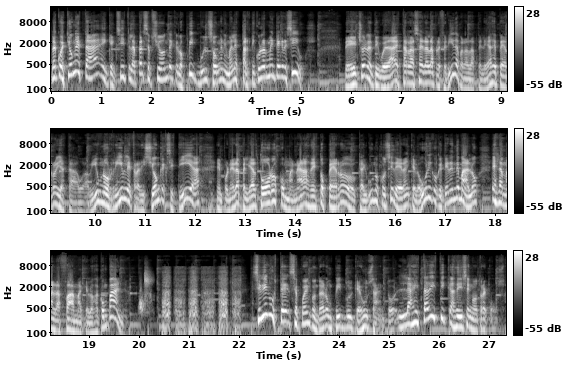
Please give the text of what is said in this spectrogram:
La cuestión está en que existe la percepción de que los pitbulls son animales particularmente agresivos. De hecho, en la antigüedad esta raza era la preferida para las peleas de perros y hasta había una horrible tradición que existía en poner a pelear toros con manadas de estos perros que algunos consideran que lo único que tienen de malo es la mala fama que los acompaña. Si bien usted se puede encontrar un pitbull que es un santo, las estadísticas dicen otra cosa.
